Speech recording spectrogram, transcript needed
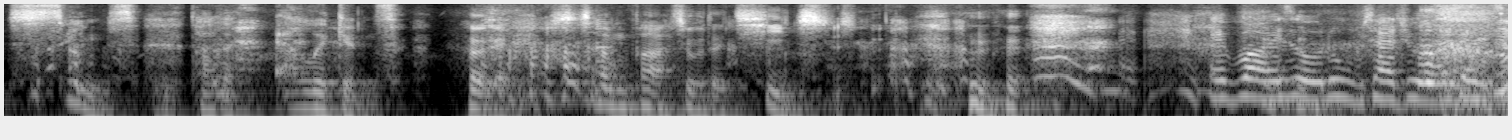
sense 她的 elegance。OK，散发出的气质。哎，不好意思，我录不下去，我要先走。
